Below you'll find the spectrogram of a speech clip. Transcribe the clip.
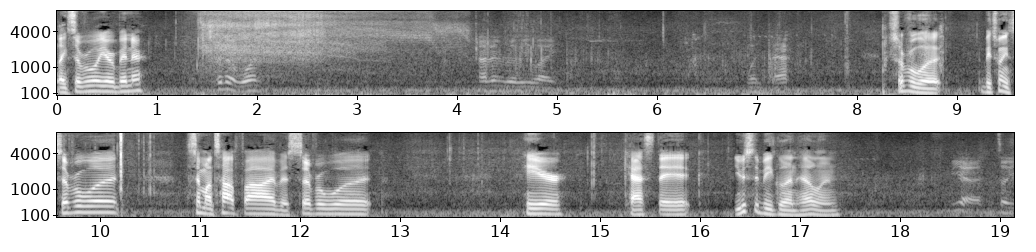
Like Silverwood, you ever been there? Been there once. Haven't really like went back. Silverwood. Between Silverwood, it's in my top five is Silverwood, here, Castaic. Used to be Glen Helen. Yeah, until you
